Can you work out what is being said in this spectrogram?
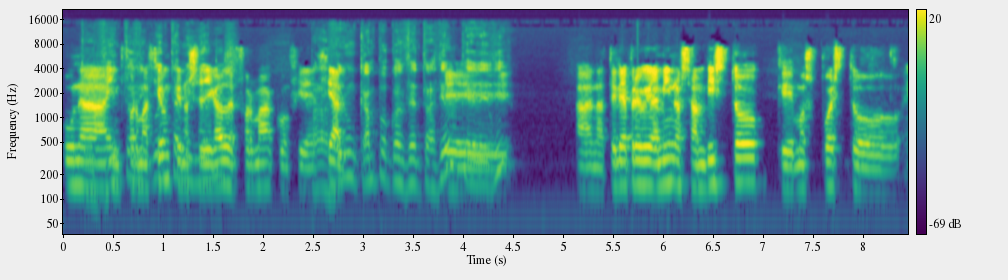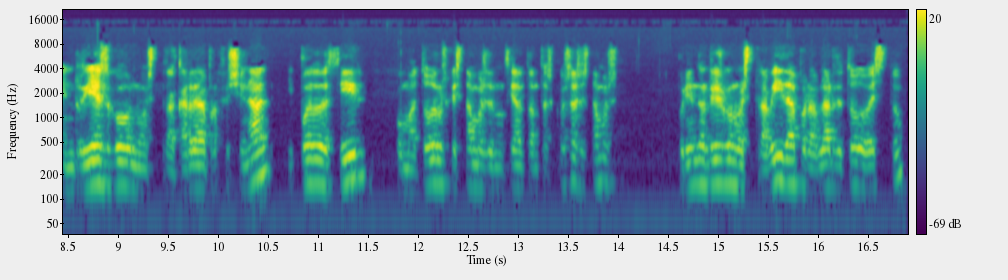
una 350 información que nos ha llegado de forma Para hacer confidencial. un campo de concentración, Eh, decir. A Natalia Prego y a mí nos han visto que hemos puesto en riesgo nuestra carrera profesional y puedo decir, como a todos los que estamos denunciando tantas cosas, estamos poniendo en riesgo nuestra vida por hablar de todo esto.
